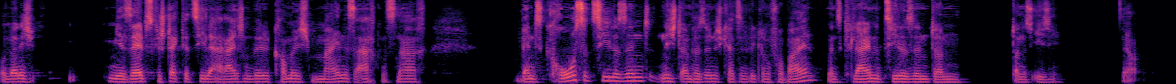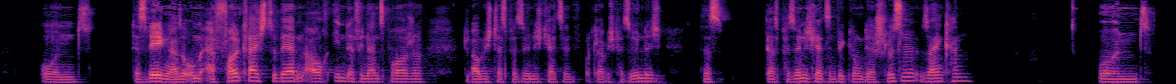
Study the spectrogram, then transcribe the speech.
Und wenn ich mir selbst gesteckte Ziele erreichen will, komme ich meines Erachtens nach, wenn es große Ziele sind, nicht an Persönlichkeitsentwicklung vorbei. Wenn es kleine Ziele sind, dann, dann ist easy. Ja. Und deswegen, also um erfolgreich zu werden, auch in der Finanzbranche, glaube ich, dass Persönlichkeitsentwicklung, glaube ich persönlich, dass, dass Persönlichkeitsentwicklung der Schlüssel sein kann. Und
